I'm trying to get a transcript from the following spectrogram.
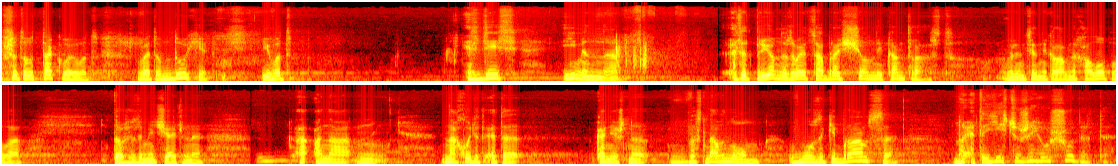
что-то вот такое вот в этом духе. И вот здесь именно этот прием называется обращенный контраст. Валентина Николаевна Холопова, тоже замечательная, а, она находит это, конечно, в основном в музыке Брамса, но это есть уже и у Шуберта,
